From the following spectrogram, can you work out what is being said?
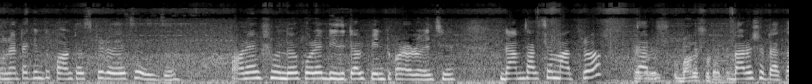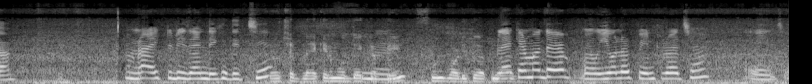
কাপড়। কিন্তু কন্ট্রাস্টে রয়েছে এই যে। অনেক সুন্দর করে ডিজিটাল প্রিন্ট করা রয়েছে। দাম থাকছে মাত্র বারোশো টাকা। বারোশো টাকা। আমরা একটি ডিজাইন দেখে দিচ্ছি। হচ্ছে ব্ল্যাকের মধ্যে একটা প্রিন্ট ফুল বডিতে আপনার ব্ল্যাকের মধ্যে ইয়েলোর প্রিন্ট রয়েছে। এই যে।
